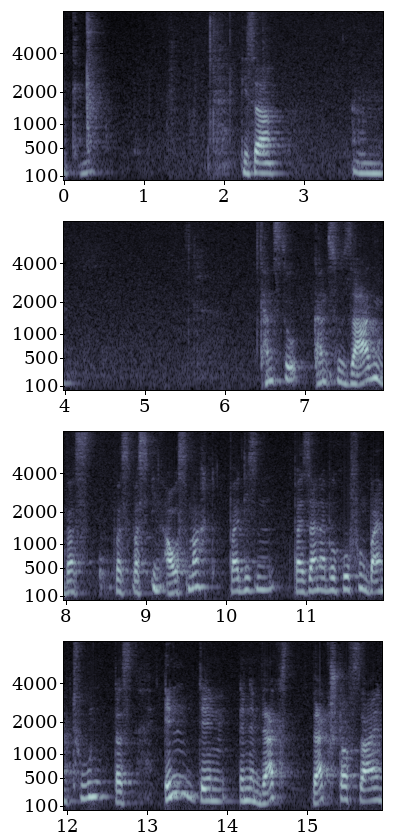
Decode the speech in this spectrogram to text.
Okay. Dieser, ähm, kannst, du, kannst du sagen, was, was, was ihn ausmacht bei, diesen, bei seiner Berufung, beim Tun, dass in dem, in dem Werk, Werkstoff sein,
